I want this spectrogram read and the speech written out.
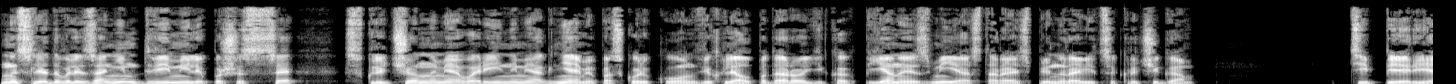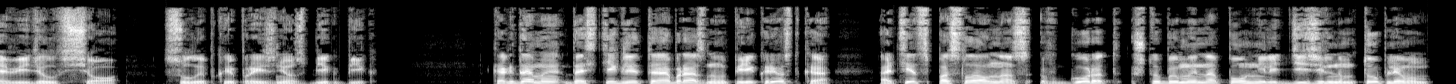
Мы следовали за ним две мили по шоссе с включенными аварийными огнями, поскольку он вихлял по дороге, как пьяная змея, стараясь приноровиться к рычагам. «Теперь я видел все», — с улыбкой произнес Биг-Биг. Когда мы достигли Т-образного перекрестка, отец послал нас в город, чтобы мы наполнили дизельным топливом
